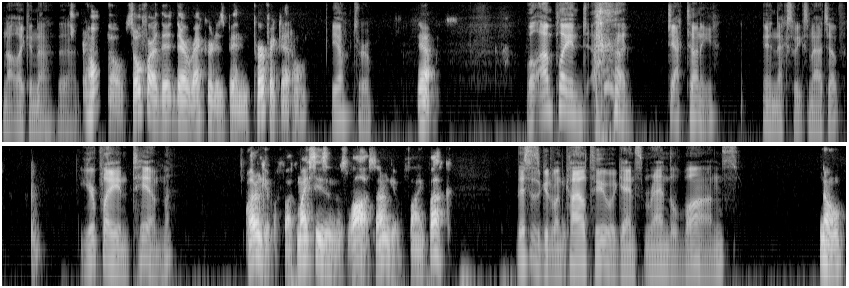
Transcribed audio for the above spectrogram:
not liking the, the At home though, so far their, their record has been perfect at home. yeah, true. Yeah. Well, I'm playing Jack Tunney in next week's matchup. You're playing Tim. I don't give a fuck. My season is lost. I don't give a flying fuck. This is a good one. Kyle two against Randall Bonds. No,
